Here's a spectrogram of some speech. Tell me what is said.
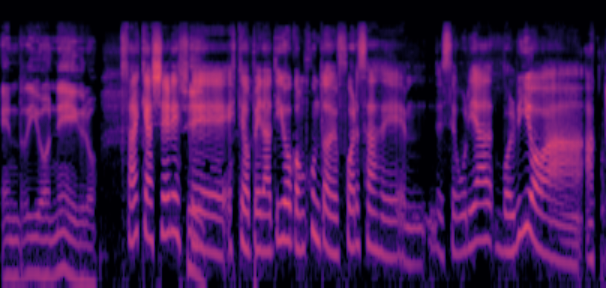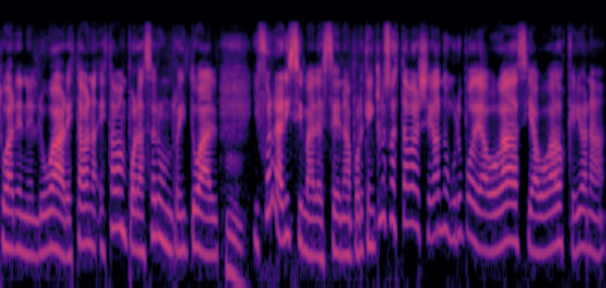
en Río Negro. Sabes que ayer este, este operativo conjunto de fuerzas de, seguridad volvió a actuar en el lugar. Estaban, estaban por hacer un ritual mm. y fue rarísima la escena porque incluso estaba llegando un grupo de abogadas y abogados que iban a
